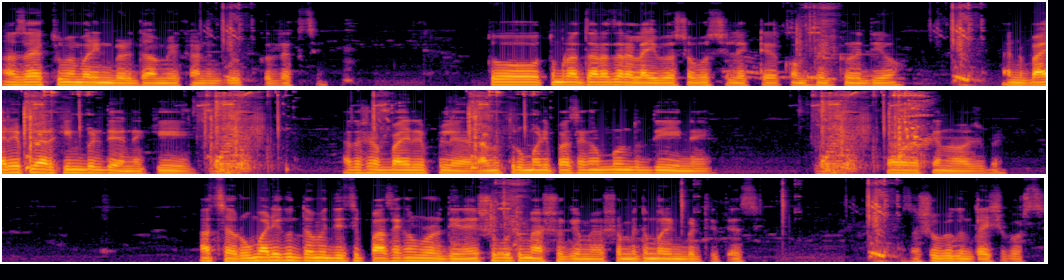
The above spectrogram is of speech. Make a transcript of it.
আচ্ছা একটু মেম্বার ইনভাইট দাও, আমি এখানে গ্রুপ করে রাখছি। তো তোমরা যারা যারা লাইভ আছো, অবশ্যই একটা কমপ্লিট করে দিও। আর বাইরের প্লেয়ার কি ইনভাইট দেয় নাকি? এত সব বাইরের প্লেয়ার আমি তো রুমারি পাস এখন পর্যন্ত দিই নাই। তাহলে কেন আসবে? আচ্ছা রুমারি কিন্তু আমি দিয়েছি পাঁচ এখন পর্যন্ত দিই নাই। শুভ তুমি আসো গেমে, আসো, আমি তোমার ইনভাইট দিতে আছি আচ্ছা শুভ কিন্তু এসে পড়ছে।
